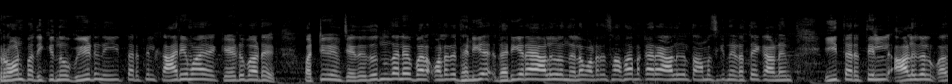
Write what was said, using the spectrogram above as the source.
ഡ്രോൺ പതിക്കുന്നു. വീടിന് ഈ തരത്തിൽ കാര്യമായ കേടുപാട് പറ്റുകയും ചെയ്തു. ഇതൊന്നും തന്നെ വളരെ ധനിക ധനികരായ ആളുകളെന്നല്ല വളരെ സാധാരണക്കാരായ ആളുകൾ താമസിക്കുന്ന ഇടത്തേക്കാണ് ഈ തരത്തിൽ ആളുകൾ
